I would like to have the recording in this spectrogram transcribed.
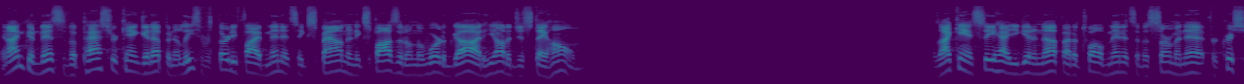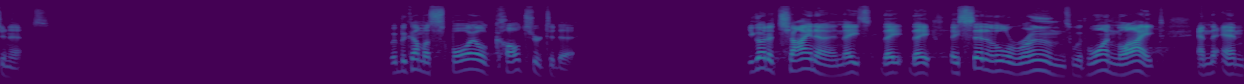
And I'm convinced if a pastor can't get up and at least for 35 minutes expound and exposit on the Word of God, he ought to just stay home. Because I can't see how you get enough out of 12 minutes of a sermonette for Christianettes. We become a spoiled culture today. You go to China and they, they, they, they sit in little rooms with one light. And, and,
